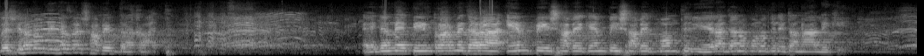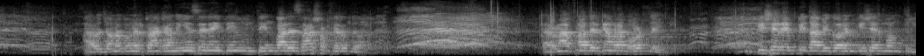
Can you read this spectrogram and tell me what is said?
বেশি হলেও দেখা যায় সাবেক ডাকাত। এই জন্য তিন টার্মে যারা এমপি, সাবেক এমপি, সাবেক মন্ত্রী, এরা যেন কোনোদিন এটা না লেখে। আরও জনগণের টাকা নিয়েছেন এই তিন, তিনবারে যা সব ফেরত দেওয়া কারণ আপনাদেরকে আমরা ভোট দেইনি কিসের এমপি দাবি করেন? কিসের মন্ত্রী?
